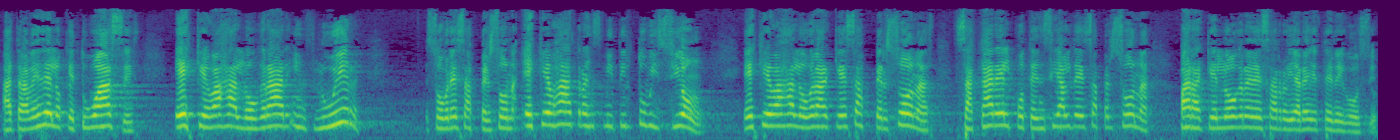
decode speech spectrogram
a través de lo que tú haces, es que vas a lograr influir sobre esas personas, es que vas a transmitir tu visión, es que vas a lograr que esas personas, sacar el potencial de esa persona para que logre desarrollar este negocio.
